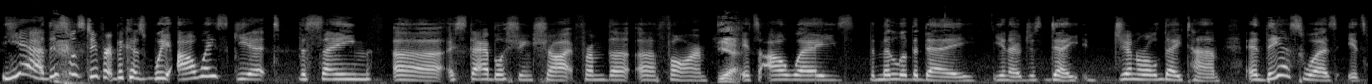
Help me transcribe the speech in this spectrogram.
Yeah, this was different because we always get the same uh, establishing shot from the uh, farm. Yeah. it's always the middle of the day. You know, just day general daytime. And this was it's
